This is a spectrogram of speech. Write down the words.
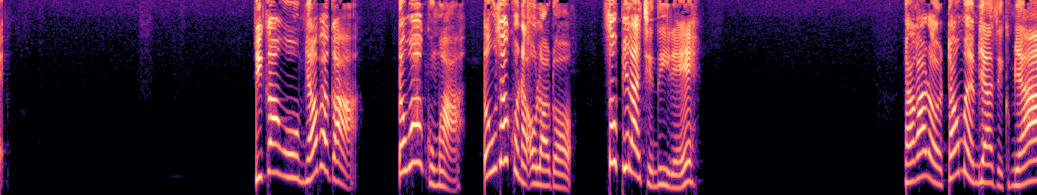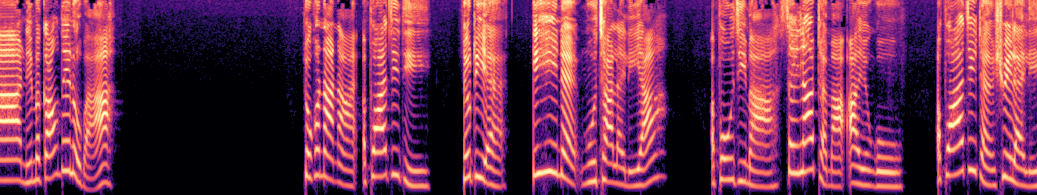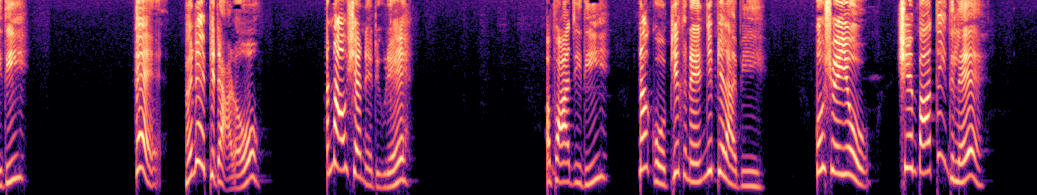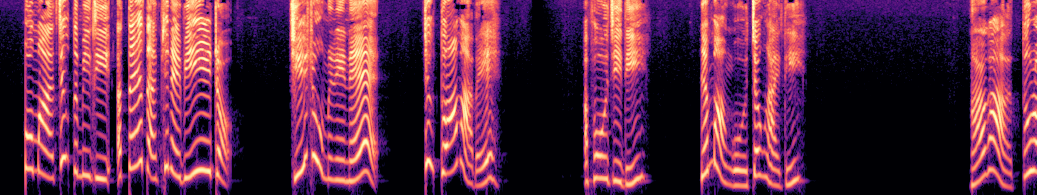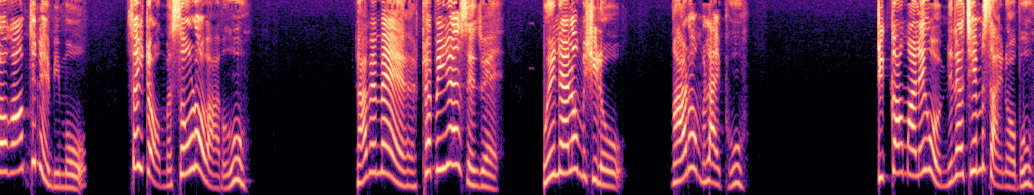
ဒီကောင်ကိုမြောက်ဘက်ကတဝကူမှာ38အုပ်လောက်တော့စုပ်ပစ်လိုက်ခြင်းသေးတယ်ဒါကတော့တောင်းပန်ပြစီခမညာနေမကောင်းသေးလို့ပါထိုခဏ၌အဖွားကြီးသည်ရုတ်တရက်ဟီးဟီးနဲ့ငိုချလိုက်လေရာ အဖိုးကြီးမှာစိန်လာထံမှအာယုံကို အဖွားကြီးတန်ရွှေ့လိုက်လေသည်ဟဲ့ဘယ်နဲ့ပြစ်တာတော့အနောက်ရှက်နေတူတယ်အဖွားကြီးသည်နောက်ကိုပြစ်ခနဲ့ညှစ်ပစ်လိုက်ပြီးကိုရွှေရို့ရှင်ပါတိတယ်လေဟိုမှာကျုပ်သမီးကြီးအသေးအတန်ဖြစ်နေပြီတော့ကြီးတူမနေနဲ့ကျုပ်သွားမှာပဲအဖိုးကြီးသည်မျက်မှောင်ကိုကျုံလိုက်သည် ငါကသူတော်ကောင်းဖြစ်နေပြီမို့စိတ်တော့မစိုးတော့ပါဘူးဒါပေမဲ့ထွက်ပြီးတဲ့ဆင်ဆွဲဝင်နေလို့မရှိလို့ငါတော့မလိုက်ဘူးဒီကောင်မလေးကိုမျက်နှာချင်းမဆိုင်တော့ဘူး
